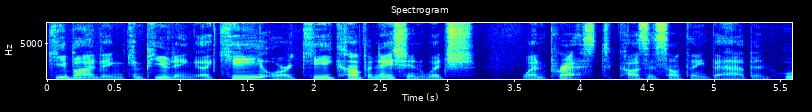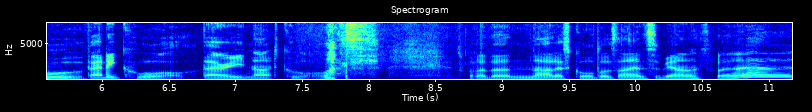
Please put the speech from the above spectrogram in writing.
Key binding, computing, a key or a key combination which, when pressed, causes something to happen. Ooh, very cool. Very not cool. it's one of the not as cool designs, to be honest. But eh.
